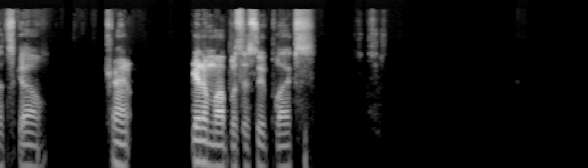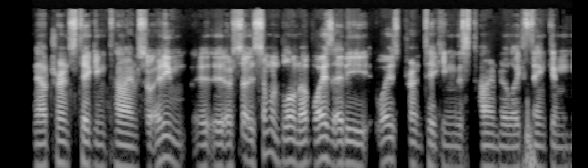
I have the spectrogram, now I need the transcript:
Let's go. Trent, get him up with a suplex. Now Trent's taking time. So Eddie, eh, eh, is, is someone blown up? Why is Eddie? Why is Trent taking this time to like think and?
